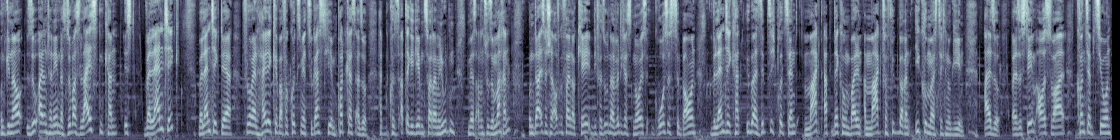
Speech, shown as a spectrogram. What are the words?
Und genau so ein Unternehmen, das sowas sowas leisten kann, ist Valantic. Valantic, der Florian Heidecke war vor kurzem ja zu Gast hier im Podcast, also hat ein kurzes Update gegeben, zwei, drei Minuten, wie wir das ab und zu so machen. Und da ist mir schon aufgefallen, okay, die versuchen da wirklich was Neues, Großes zu bauen. Valantic hat über 70% Marktabdeckung bei den am Markt verfügbaren E-Commerce-Technologien. Also bei der Systemauswahl, Konzeption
